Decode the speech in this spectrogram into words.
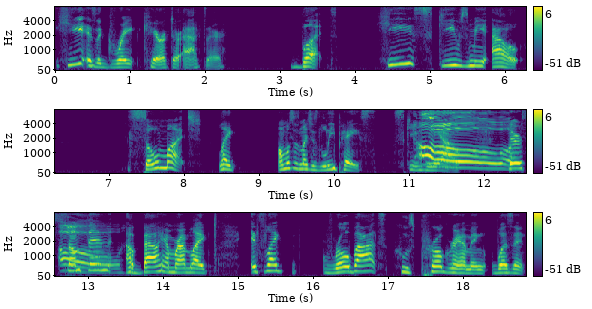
he is a great character actor, but he skeeves me out so much, like almost as much as Lee Pace skeeves me out. oh, There's something oh. about him where I'm like, it's like robots whose programming wasn't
